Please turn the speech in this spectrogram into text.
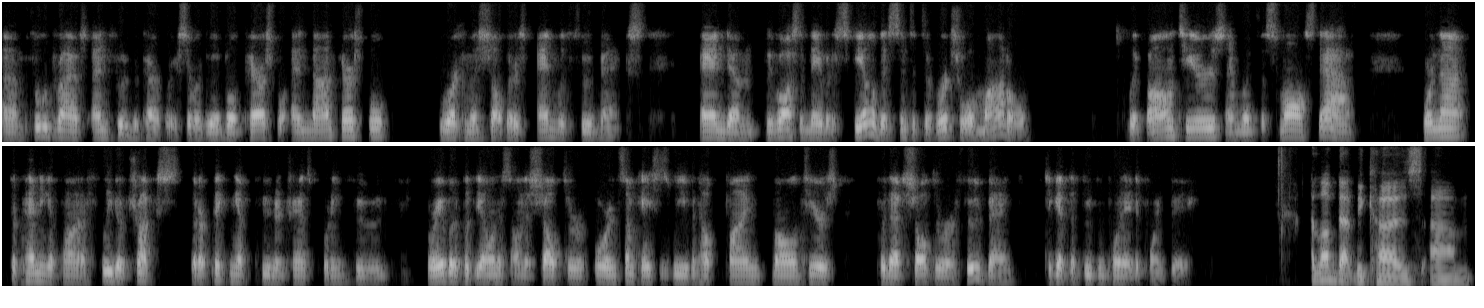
um, food drives and food recovery. So we're doing both perishable and non-perishable, working with shelters and with food banks. And um, we've also been able to scale this since it's a virtual model with volunteers and with a small staff we're not depending upon a fleet of trucks that are picking up food and transporting food. We're able to put the onus on the shelter, or in some cases, we even help find volunteers for that shelter or food bank to get the food from point A to point B. I love that because um,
